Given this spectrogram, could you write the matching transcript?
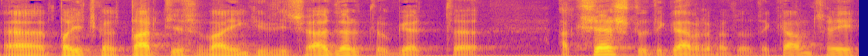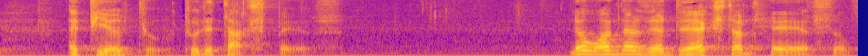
uh, political parties vying with each other to get uh, access to the government of the country appeal to, to the taxpayers. No wonder that the extant heirs of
